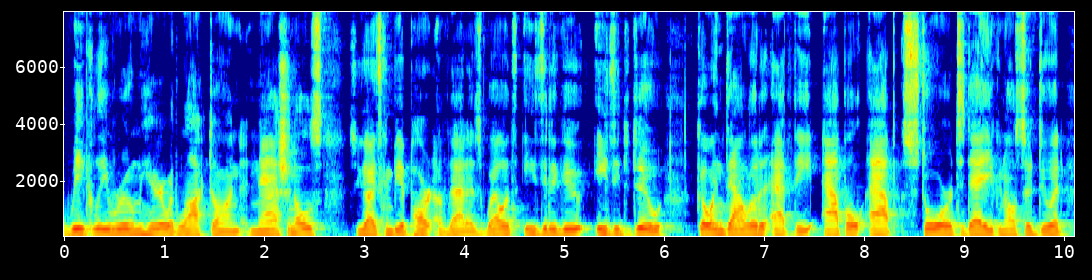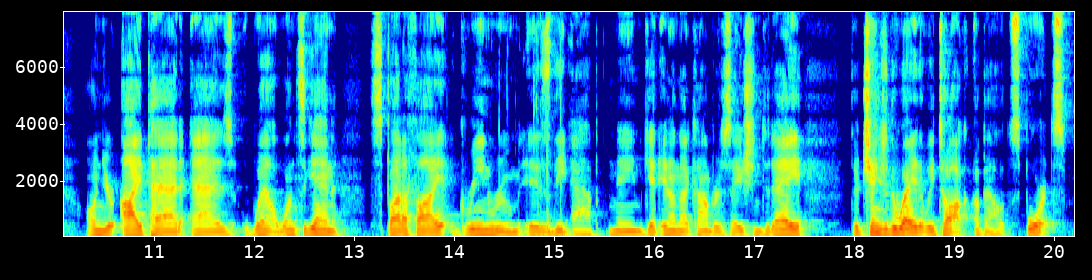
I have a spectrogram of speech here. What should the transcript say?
weekly room here with Locked On Nationals, so you guys can be a part of that as well. It's easy to do. Easy to do. Go and download it at the Apple App Store today. You can also do it on your iPad as well. Once again, Spotify Green Room is the app name. Get in on that conversation today. They're changing the way that we talk about sports.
